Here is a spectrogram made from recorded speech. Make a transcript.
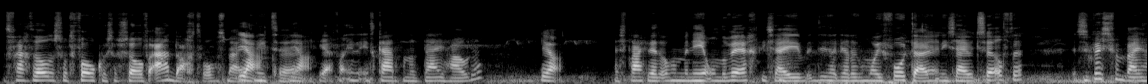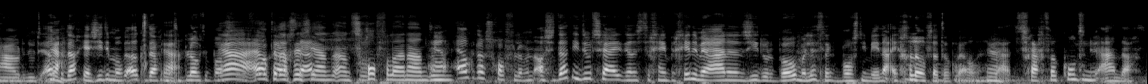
Het vraagt wel een soort focus of zo, of aandacht volgens mij. Ja, niet, eh, ja. ja, van in, in het kader van het bijhouden. Ja, We spraken net ook een meneer onderweg. Die, zei, die, die had ook een mooie voortuin. En die zei hetzelfde. Het is een kwestie van bijhouden. Doet elke Ja. dag. Jij ziet hem ook elke dag Ja. met de blote bas. Ja, elke dag is hij aan, aan het schoffelen en aan het doen. Ja, elke dag schoffelen. Want als je dat niet doet, zei hij, dan is er geen beginnen meer aan. En dan zie je door de bomen letterlijk het bos niet meer. Nou, ik geloof dat ook wel. inderdaad. Het vraagt wel continu aandacht.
